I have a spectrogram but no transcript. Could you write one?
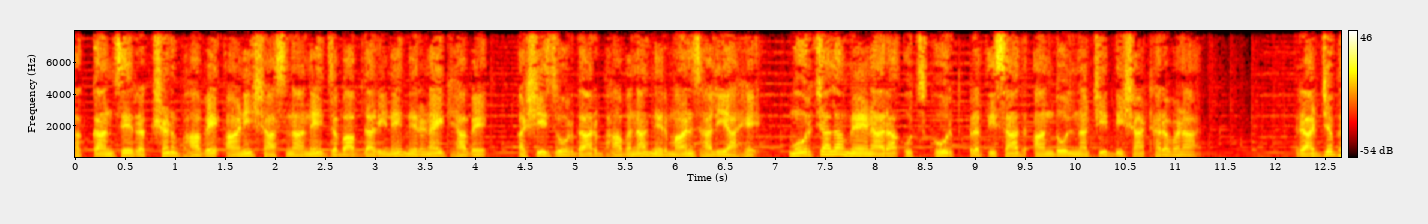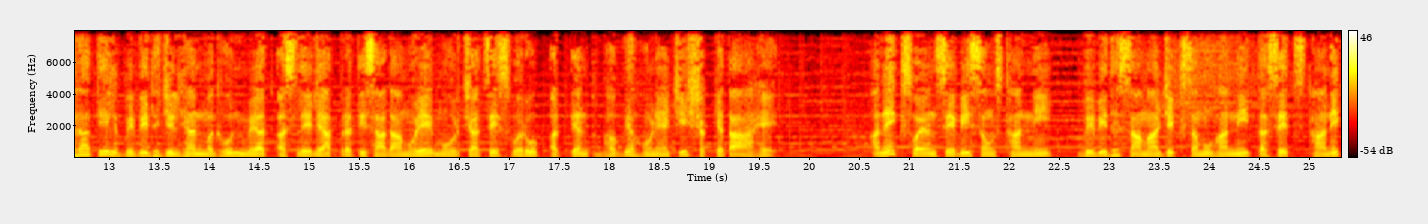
हक्कांचे रक्षण व्हावे आणि शासनाने जबाबदारीने निर्णय घ्यावे अशी जोरदार भावना निर्माण झाली आहे. मोर्चाला मिळणारा उत्स्फूर्त प्रतिसाद आंदोलनाची दिशा ठरवणार. राज्यभरातील विविध जिल्ह्यांमधून मिळत असलेल्या प्रतिसादामुळे मोर्चाचे स्वरूप अत्यंत भव्य होण्याची शक्यता आहे. अनेक स्वयंसेवी संस्थांनी विविध सामाजिक समूहांनी तसेच स्थानिक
